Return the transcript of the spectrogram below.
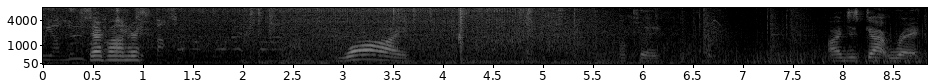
We are losing Step on her. Why? Okay. I just got wrecked.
